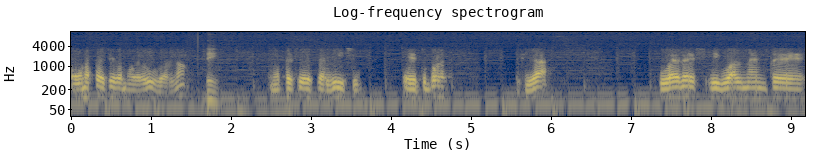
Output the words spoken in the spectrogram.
una especie como de Uber, ¿no? Sí. Una especie de servicio. Eh, tú puedes puedes igualmente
